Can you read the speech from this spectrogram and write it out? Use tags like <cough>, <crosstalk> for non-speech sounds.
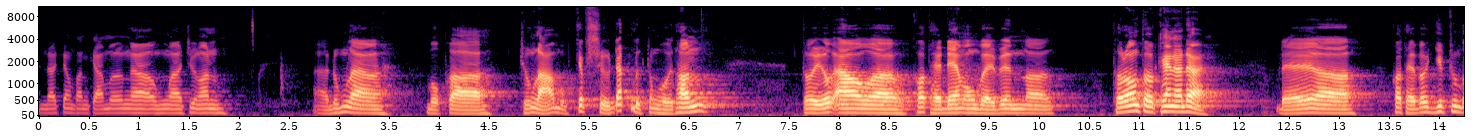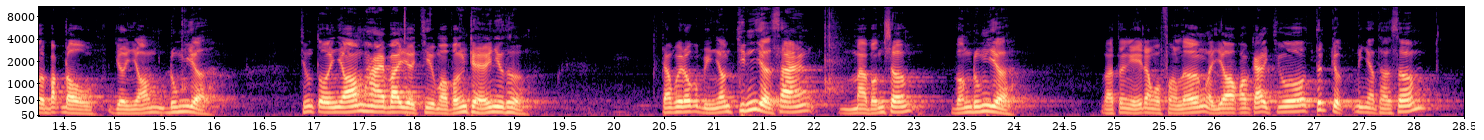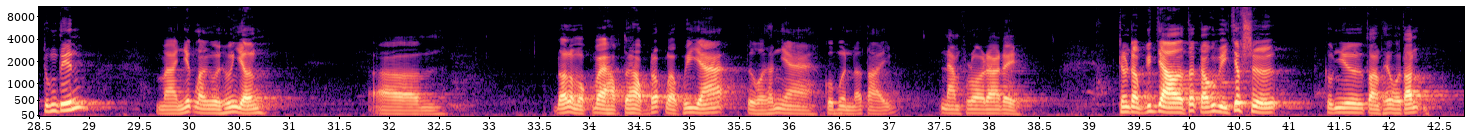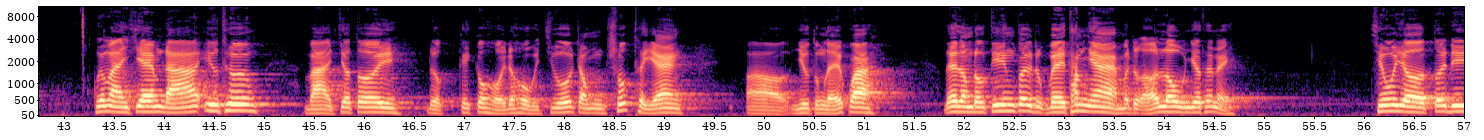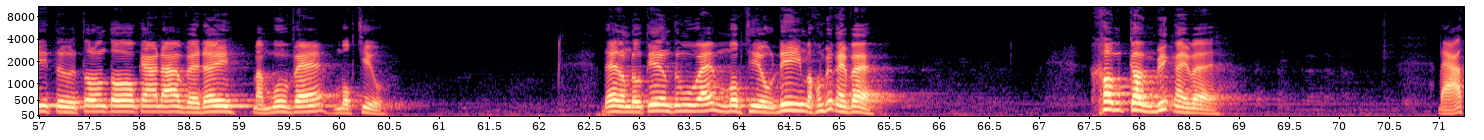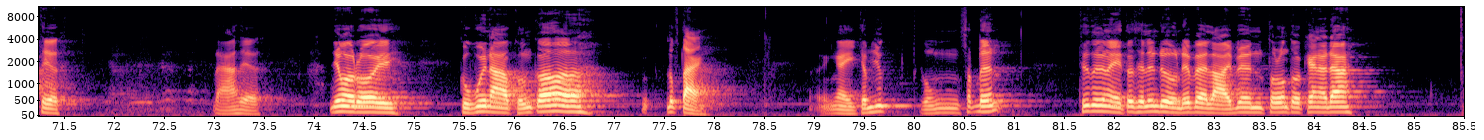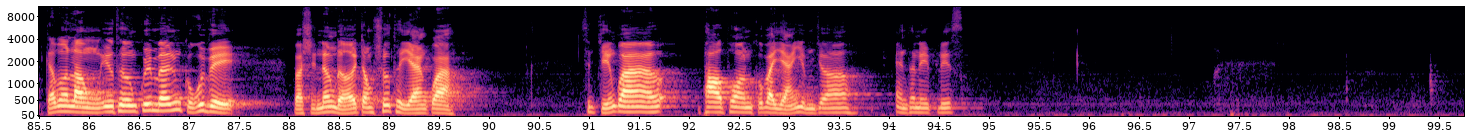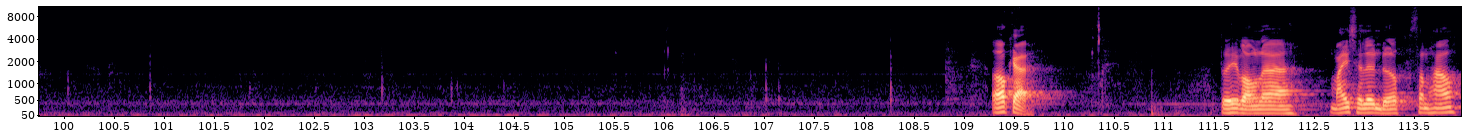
Xin chân thành cảm ơn à, ông à, Trương Anh. À, đúng là một uh, trưởng lão, một chấp sự đắc lực trong hội thánh. Tôi ước ao uh, có thể đem ông về bên uh, Toronto, Canada để uh, có thể giúp chúng tôi bắt đầu giờ nhóm đúng giờ. Chúng tôi nhóm 2-3 giờ chiều mà vẫn trễ như thường. Trong khi đó có bị nhóm 9 giờ sáng mà vẫn sớm, vẫn đúng giờ. Và tôi nghĩ rằng một phần lớn là do con cái Chúa tích cực đi nhà thờ sớm, trung tín mà nhất là người hướng dẫn. À, đó là một bài học tôi học rất là quý giá từ hội thánh nhà của mình ở tại Nam Florida đây. Trân trọng kính chào tất cả quý vị chấp sự cũng như toàn thể hội thánh. Quý anh chị em đã yêu thương và cho tôi được cái cơ hội để hầu với Chúa trong suốt thời gian uh, nhiều tuần lễ qua. Đây là lần đầu tiên tôi được về thăm nhà mà được ở lâu như thế này chưa bao giờ tôi đi từ Toronto, Canada về đây mà mua vé một chiều. Đây là lần đầu tiên tôi mua vé một chiều đi mà không biết ngày về. Không cần biết ngày về. Đã thiệt. Đã thiệt. Nhưng mà rồi cuộc vui nào cũng có lúc tàn. Ngày chấm dứt cũng sắp đến. Thứ tư này tôi sẽ lên đường để về lại bên Toronto, Canada Cảm ơn lòng yêu thương quý mến của quý vị và sự nâng đỡ trong suốt thời gian qua. Xin chuyển qua PowerPoint của bài giảng dùm cho Anthony, please. Ok. Tôi hy vọng là máy sẽ lên được somehow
